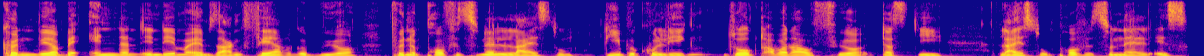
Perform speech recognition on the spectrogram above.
können wir beenden, indem wir eben sagen, faire Gebühr für eine professionelle Leistung, liebe Kollegen, sorgt aber dafür, dass die Leistung professionell ist.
